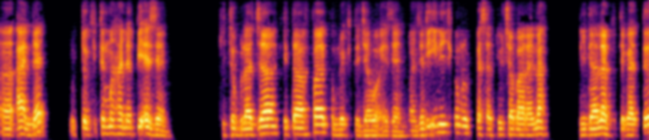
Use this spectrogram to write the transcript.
uh, alat untuk kita menghadapi exam. Kita belajar, kita hafal, kemudian kita jawab exam. Uh, jadi ini juga merupakan satu cabaran lah di dalam kita kata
